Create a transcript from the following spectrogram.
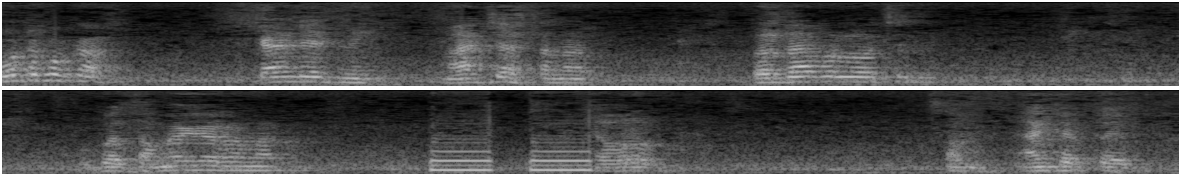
పూటకొక క్యాండిడేట్ని మార్చేస్తున్నారు ఒక పేపర్లో వచ్చింది. ఒక తమ్మయ్య గారు అన్నారు. ఎవరు? Some anchor type.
